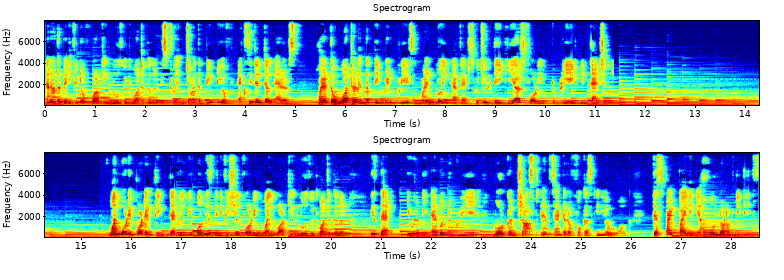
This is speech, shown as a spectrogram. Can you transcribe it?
Another benefit of working loose with watercolor is to enjoy the beauty of accidental errors, where the water and the pigment creates mind-blowing effects which will take years for you to create intentionally. One more important thing that will be always beneficial for you while working loose with watercolor is that you will be able to create more contrast and center of focus in your work despite piling a whole lot of details.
